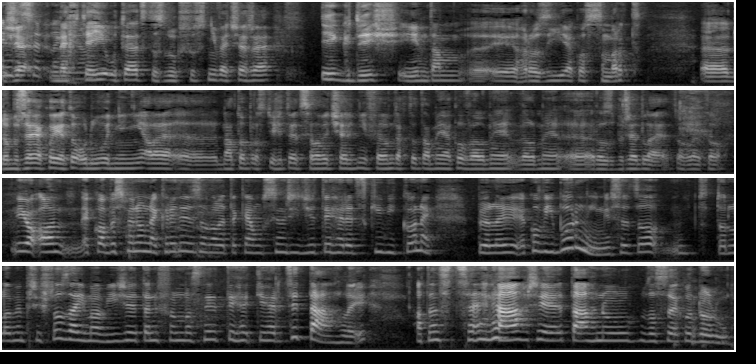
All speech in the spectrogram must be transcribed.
že no. nechtějí no. utéct z luxusní večeře i když jim tam eh, hrozí jako smrt. Eh, dobře, jako je to odůvodnění, ale eh, na to prostě, že to je celovečerní film, tak to tam je jako velmi, velmi rozbředlé, tohleto. Jo, ale jako aby jsme jenom nekritizovali, tak já musím říct, že ty herecké výkony byly jako výborný. Mně se to, tohle mi přišlo zajímavý, že ten film vlastně ty, ty herci táhli a ten scénář je táhnul zase jako dolů.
